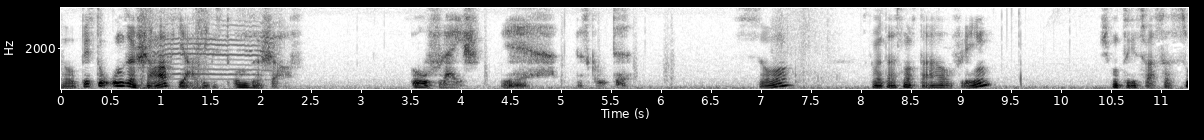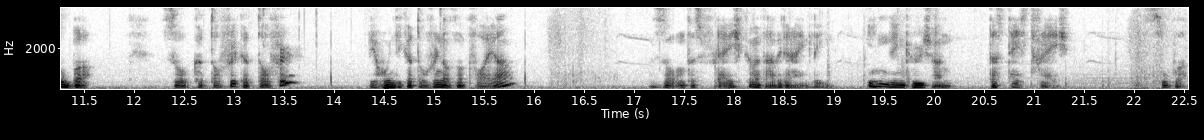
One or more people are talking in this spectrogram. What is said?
So, bist du unser Schaf? Ja, du bist unser Schaf. Oh, Fleisch. Ja, yeah, das Gute. So. Jetzt können wir das noch da auflegen. Schmutziges Wasser, super. So, Kartoffel, Kartoffel. Wir holen die Kartoffeln aus dem Feuer. So, und das Fleisch können wir da wieder reinlegen. In den Kühlschrank. Das Testfleisch. Super.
